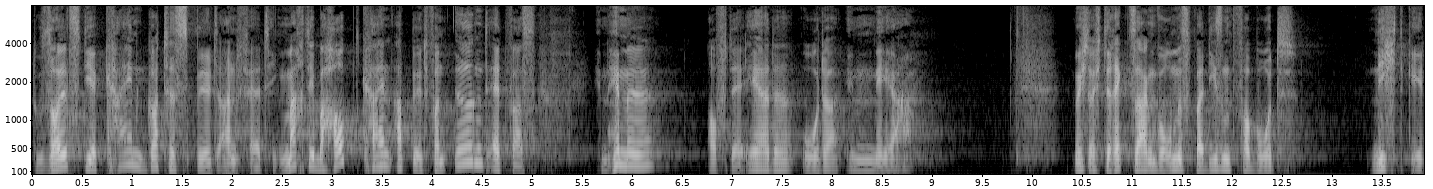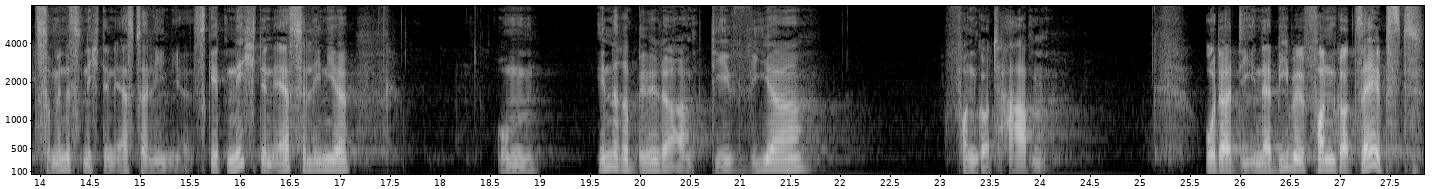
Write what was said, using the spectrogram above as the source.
Du sollst dir kein Gottesbild anfertigen. Mach dir überhaupt kein Abbild von irgendetwas im Himmel, auf der Erde oder im Meer. Ich möchte euch direkt sagen, worum es bei diesem Verbot nicht geht, zumindest nicht in erster Linie. Es geht nicht in erster Linie um innere Bilder, die wir von Gott haben oder die in der Bibel von Gott selbst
